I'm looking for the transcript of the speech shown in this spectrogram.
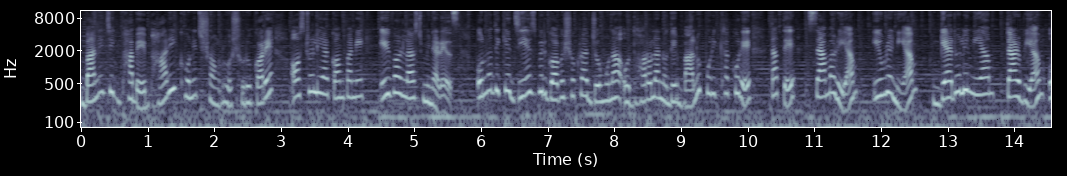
বাণিজ্যিকভাবে ভারী খনিজ সংগ্রহ শুরু করে অস্ট্রেলিয়ার কোম্পানি এভারলাস্ট মিনারেলস। অন্যদিকে জিএসবির গবেষকরা যমুনা ও ধরলা নদীর বালু পরীক্ষা করে তাতে স্যামারিয়াম, ইউরেনিয়াম, গ্যাডোলিনিয়াম, টার্বিয়াম ও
